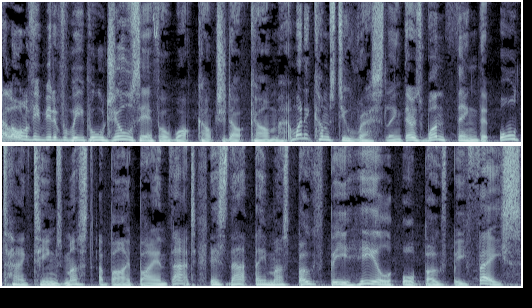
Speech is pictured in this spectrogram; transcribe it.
Hello, all of you beautiful people. Jules here for WhatCulture.com. And when it comes to wrestling, there is one thing that all tag teams must abide by, and that is that they must both be heel or both be face.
